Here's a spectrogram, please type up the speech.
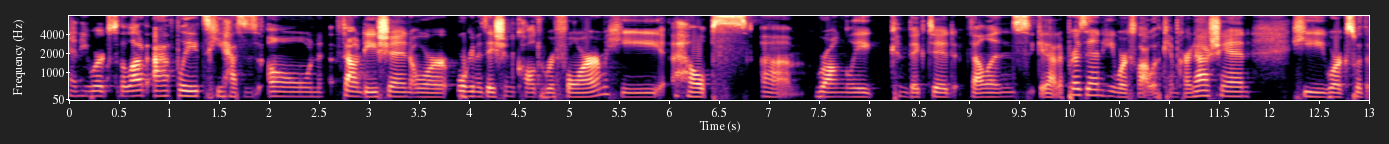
and he works with a lot of athletes. He has his own foundation or organization called Reform. He helps um, wrongly convicted felons get out of prison. He works a lot with Kim Kardashian. He works with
